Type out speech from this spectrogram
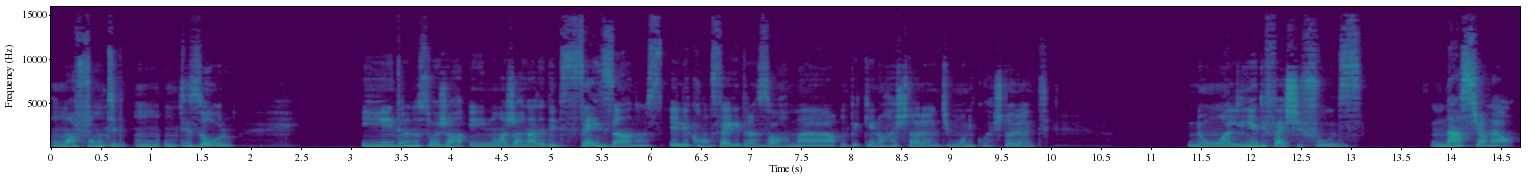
uma fonte, um, um tesouro. E entra na sua, em uma jornada de seis anos, ele consegue transformar um pequeno restaurante, um único restaurante, numa linha de fast foods nacional.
